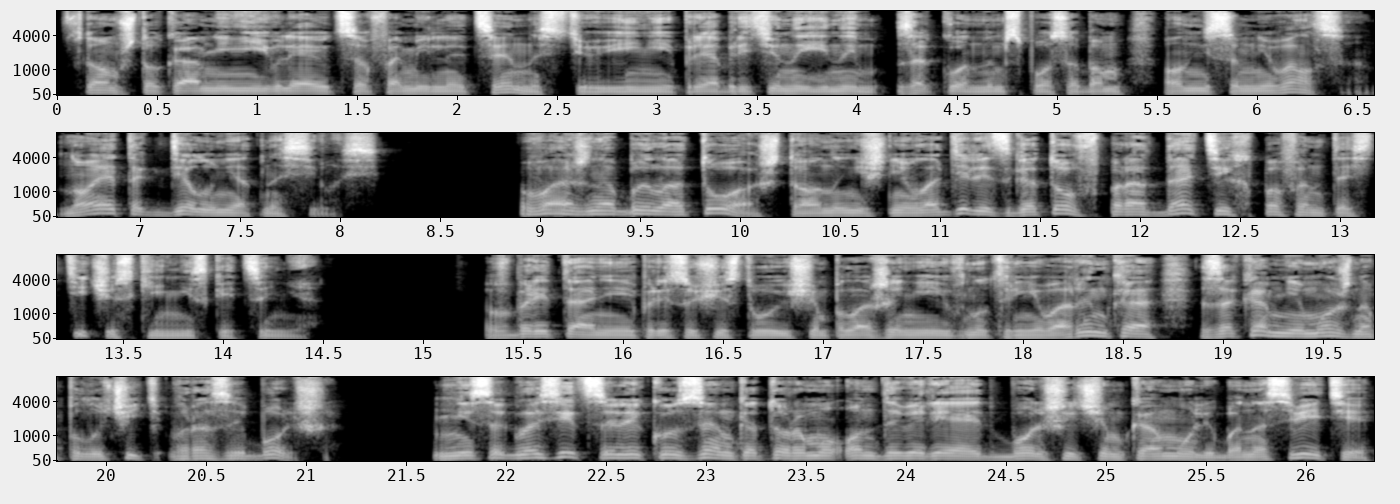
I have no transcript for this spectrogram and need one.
В том, что камни не являются фамильной ценностью и не приобретены иным законным способом, он не сомневался, но это к делу не относилось. Важно было то, что нынешний владелец готов продать их по фантастически низкой цене. В Британии при существующем положении внутреннего рынка за камни можно получить в разы больше. Не согласится ли кузен, которому он доверяет больше, чем кому-либо на свете,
